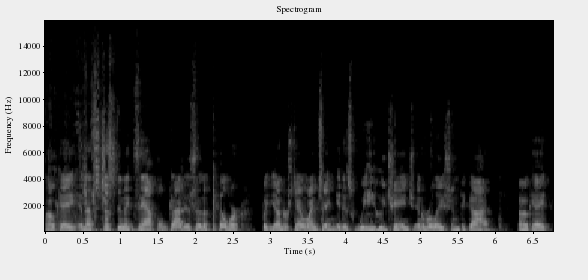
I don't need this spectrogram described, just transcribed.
Okay? And that's just an example. God isn't a pillar, but you understand what I'm saying. It is we who change in relation to God. Okay?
